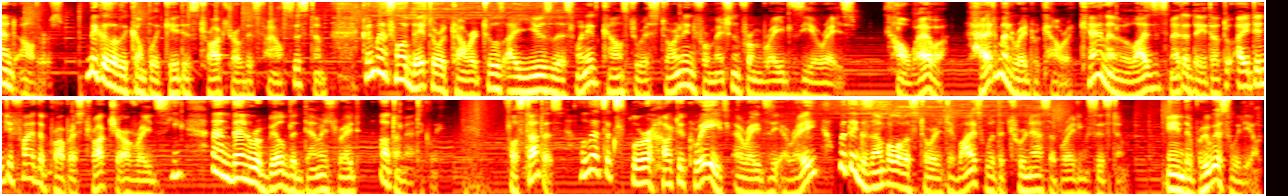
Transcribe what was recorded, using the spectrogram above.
and others. Because of the complicated structure of this file system, conventional data recovery tools are useless when it comes to restoring information from RAID-Z arrays. However, Hetman RAID Recovery can analyze its metadata to identify the proper structure of RAID-Z and then rebuild the damaged RAID automatically. For starters, let's explore how to create a RAID-Z array with the example of a storage device with a TrueNAS operating system. In the previous video,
